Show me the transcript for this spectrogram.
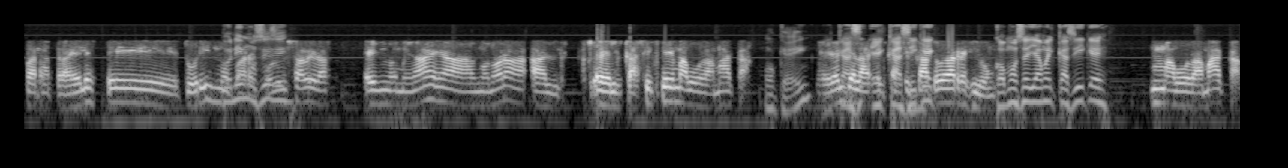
para traer este turismo, Turismo, para el sí, pueblo de sí. Isabela en homenaje a, en honor a- al el cacique de Mabodamaca, Ok. el, de la, el el cacique- de la región. ¿Cómo se llama el cacique? Mabodamaca,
